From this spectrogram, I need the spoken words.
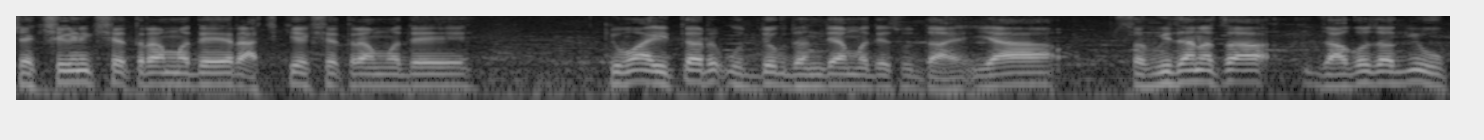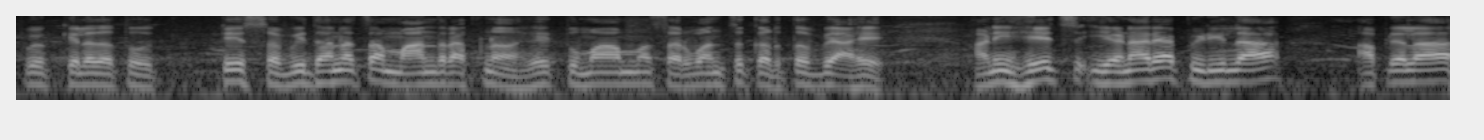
शैक्षणिक क्षेत्रामध्ये राजकीय क्षेत्रामध्ये किंवा इतर उद्योगधंद्यामध्ये सुद्धा या संविधानाचा जागोजागी उपयोग केला जातो ते संविधानाचा मान राखणं हे तुम्हा सर्वांचं कर्तव्य आहे. आणि हेच येणाऱ्या पिढीला आपल्याला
